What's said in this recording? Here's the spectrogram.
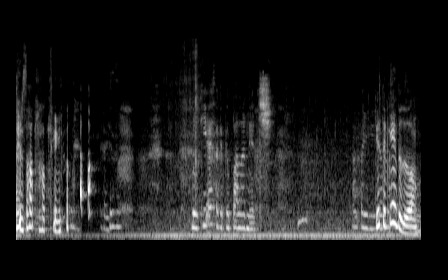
There's not nothing. guys. Loki, eh sakit kepala nih. Shh. Apa ini? You tipnya itu doang.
